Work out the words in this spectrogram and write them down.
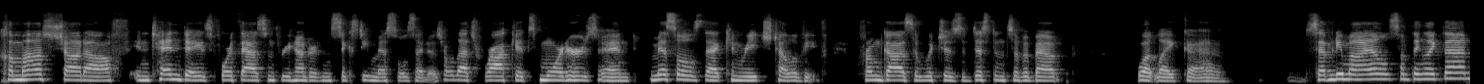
hamas shot off in 10 days 4360 missiles at israel. That's rockets mortars and missiles that can reach tel aviv from gaza which is a distance of about what like uh, 70 miles, something like that.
